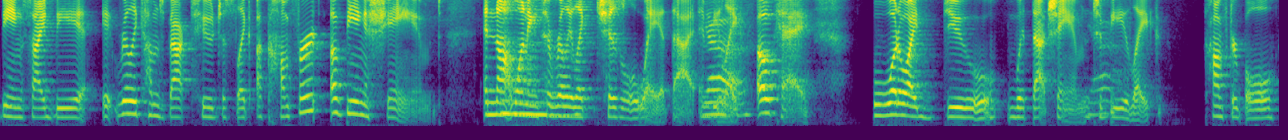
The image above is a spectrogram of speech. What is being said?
being side B, it really comes back to just like a comfort of being ashamed and not wanting to really mm. like chisel away at that and Yeah. be like, okay, what do I do with that shame to be like comfortable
